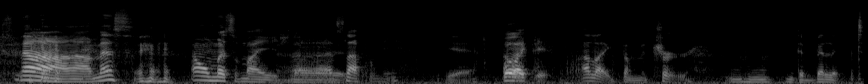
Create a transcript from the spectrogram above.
Nah, nah, nah, mess. I don't mess with my age. Nah, that's Uh, not for me. yeah, I like it. I like the mature. Mm-hmm. developed.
